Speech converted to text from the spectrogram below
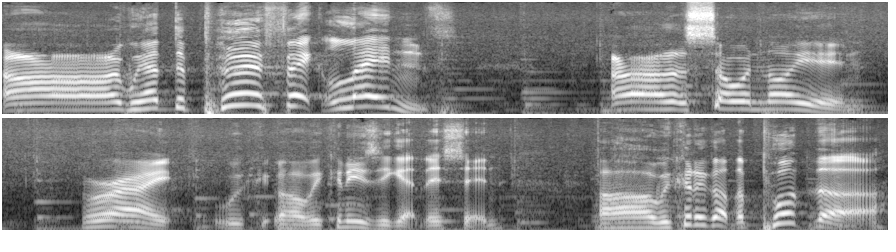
Ah, oh, we had the perfect length. Ah, oh, that's so annoying. Right. We, oh, we can easily get this in. Oh, we could have got the putt though.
